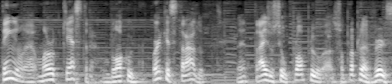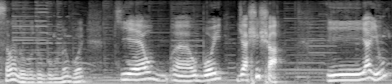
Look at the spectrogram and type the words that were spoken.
Tem é, uma orquestra, um bloco orquestrado, né? traz o seu próprio, a sua própria versão do, do Bumeu Meu Boi, que é o, é, o boi de Axixá. E aí,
